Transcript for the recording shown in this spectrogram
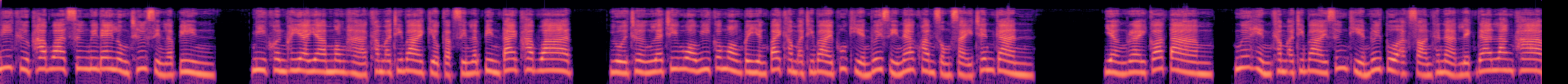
นี่คือภาพวาดซึ่งไม่ได้ลงชื่อศิลปิน มีคนพยายามมองหาคำอธิบายเกี่ยวกับศิลปินใต้ภาพวาด หลัวเชิงและชิวอวี่ก็มองไปยังป้ายคำอธิบายผู้เขียนด้วยสีหน้าความสงสัยเช่นกัน อย่างไรก็ตาม เมื่อเห็นคำอธิบายซึ่งเขียนด้วยตัวอักษรขนาดเล็กด้านล่างภาพ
